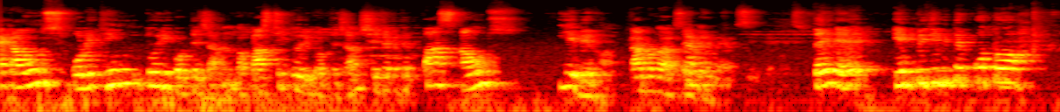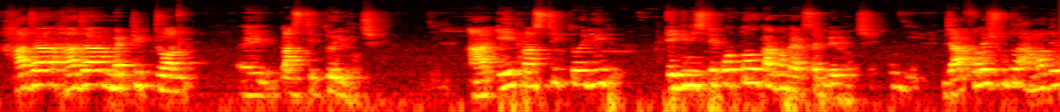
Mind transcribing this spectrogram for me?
এক আউন্স পলিথিন তৈরি করতে চান বা প্লাস্টিক তৈরি করতে চান সেটাকে পাঁচ আউন্স ইয়ে বের হয় কার্বন ডাইঅক্সাইড বের হয়। তাইলে এই পৃথিবীতে কত হাজার হাজার মেট্রিক টন এই প্লাস্টিক তৈরি হচ্ছে? আর এই প্লাস্টিক তৈরির এগেনিস্টে কত কার্বন ডাইঅক্সাইড বের হচ্ছে? যার ফলে শুধু আমাদের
